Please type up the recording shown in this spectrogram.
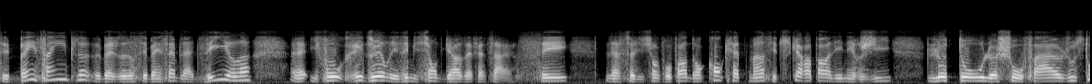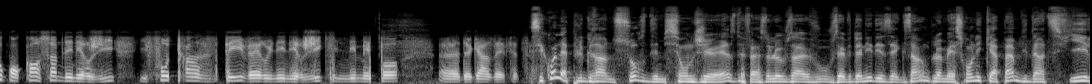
c'est bien simple. Ben, je veux dire, c'est bien simple à dire. Là. Euh, il faut réduire les émissions de gaz à effet de serre. C'est la solution qu'il faut faire. Donc, concrètement, c'est tout ce qui a rapport à l'énergie, l'auto, le chauffage. Aussitôt qu'on consomme d'énergie, il faut transiter vers une énergie qui n'émet pas euh, de gaz à effet de serre. C'est quoi la plus grande source d'émissions de GES? De façon, là, vous, avez, vous avez donné des exemples, là, mais est-ce qu'on est capable d'identifier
